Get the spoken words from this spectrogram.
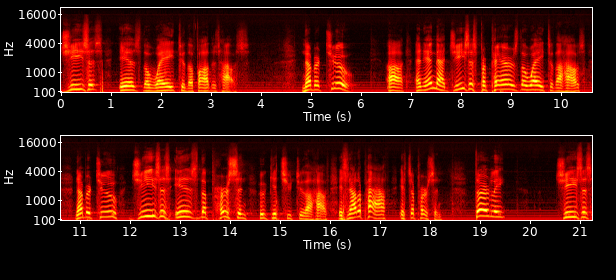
Jesus is the way to the Father's house. Number two, uh, and in that, Jesus prepares the way to the house. Number two, Jesus is the person who gets you to the house. It's not a path, it's a person. Thirdly, Jesus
